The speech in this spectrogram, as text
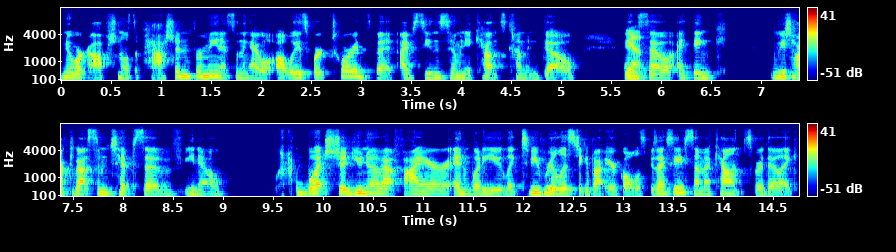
you know work optional is a passion for me and it's something I will always work towards, but I've seen so many accounts come and go. And Yeah. so I think we talked about some tips of, you know, what should you know about fire and what do you like to be realistic about your goals? Because I see some accounts where they're like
